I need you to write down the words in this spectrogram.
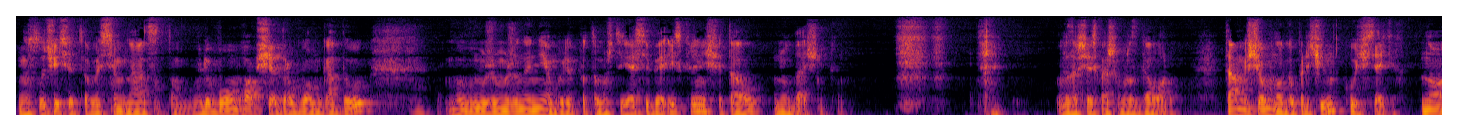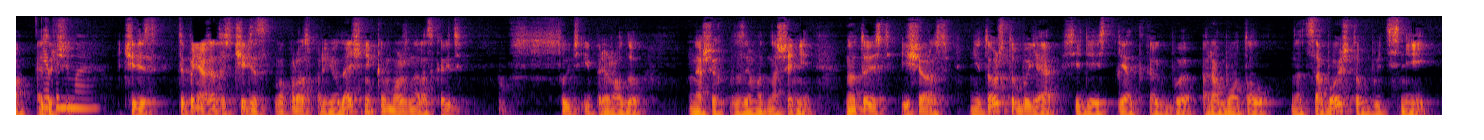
Но случись это в 18-м, в любом вообще другом году, мы бы мужем и женой не были, потому что я себя искренне считал неудачником. Возвращаясь к нашему разговору. Там еще много причин, куча всяких, но я это понимаю. через, ты понимаешь, да, то есть через вопрос про неудачника можно раскрыть суть и природу наших взаимоотношений. Но то есть, еще раз, не то, чтобы я все 10 лет как бы работал над собой, чтобы быть с ней.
